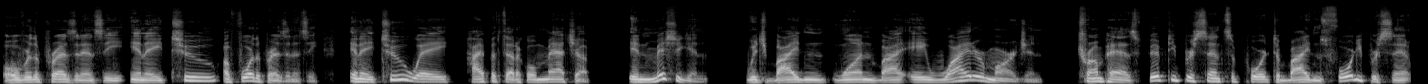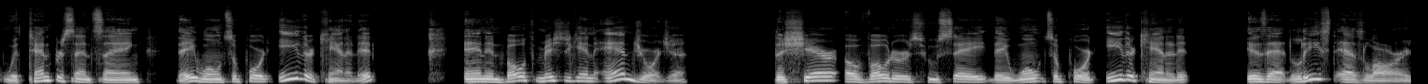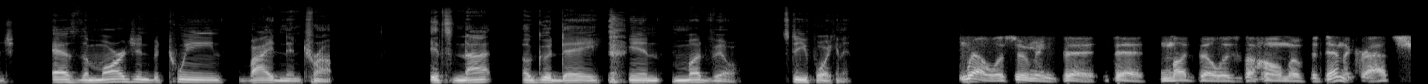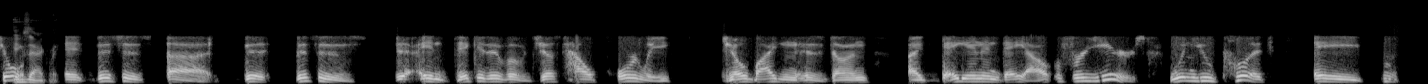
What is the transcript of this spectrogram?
over the presidency in a two uh, for the presidency in a two-way hypothetical matchup in Michigan, which Biden won by a wider margin. Trump has 50% support to Biden's 40%, with 10% saying they won't support either candidate. And in both Michigan and Georgia, the share of voters who say they won't support either candidate is at least as large as the margin between Biden and Trump. It's not a good day in Mudville. Steve Poikonen. Well, assuming that that Mudville is the home of the Democrats, sure. Exactly. It, this is uh, this, this is indicative of just how poorly Joe Biden has done uh, day in and day out for years. When you put a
